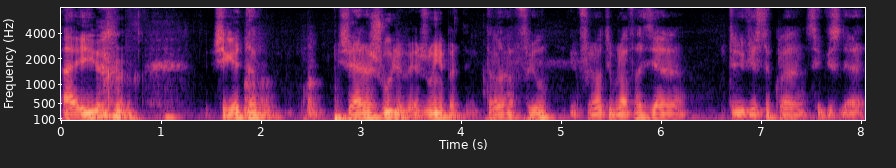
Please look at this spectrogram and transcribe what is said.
Aí eu cheguei, tava, já era julho, velho, junho, então tava frio, e fui ao tribunal fazer entrevista com a serviço de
